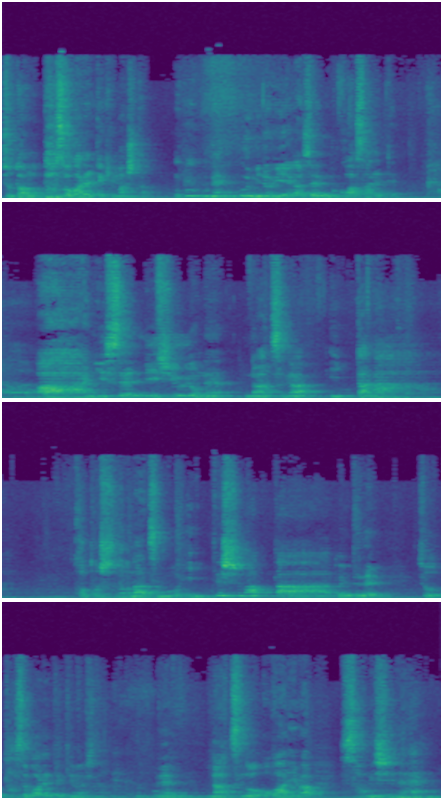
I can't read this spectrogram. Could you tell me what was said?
ちょっとあの黄昏れてきました、ね、海の家が全部壊されて。ああ2024年夏が行ったな今年の夏も行ってしまった。と言ってねちょっと黄昏れてきましたね。夏の終わりは寂しいね。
